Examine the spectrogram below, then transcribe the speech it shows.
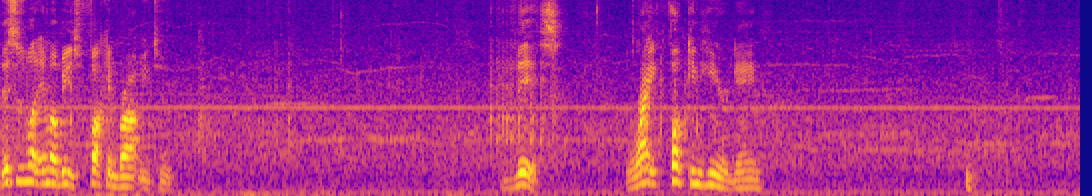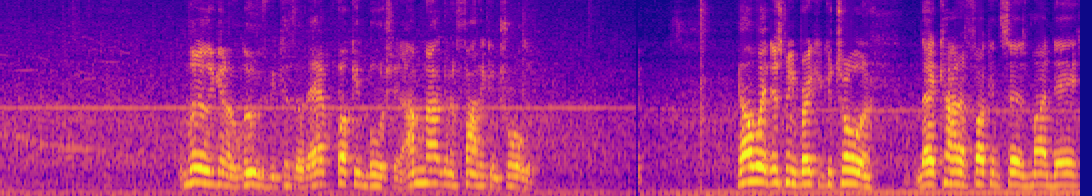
This is what MLB has fucking brought me to. This. Right fucking here, game. I'm literally gonna lose because of that fucking bullshit. I'm not gonna find a controller. Y'all witnessed me break a controller. That kind of fucking says my day.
